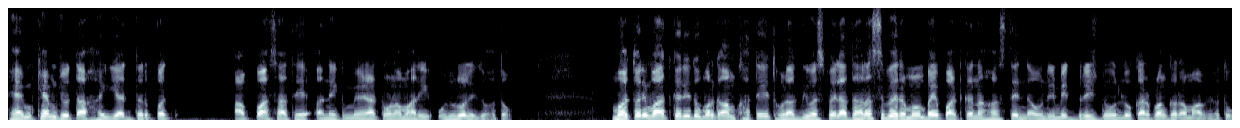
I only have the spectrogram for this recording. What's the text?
હેમખેમ જોતા હૈયા ધરપત આપવા સાથે અનેક મેળાટોણા મારી ઉધડો લીધો હતો. મહત્વની વાત કરીએ તો ઉમરગામ ખાતે થોડાક દિવસ પહેલા ધારાસભ્ય રમણભાઈ પાટકરના હસ્તે નવનિર્મિત બ્રિજનું લોકાર્પણ કરવામાં આવ્યું હતું.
